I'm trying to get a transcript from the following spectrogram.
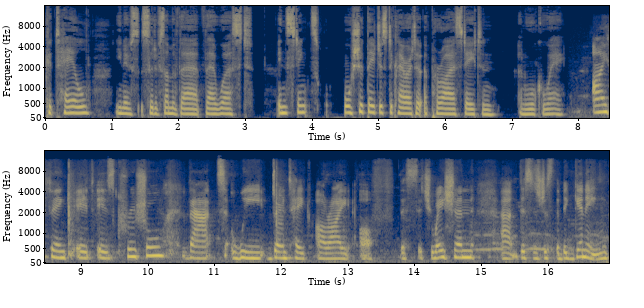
curtail, you know, s- sort of some of their, their worst instincts? Or should they just declare it a, a pariah state and, and walk away? I think it is crucial that we don't take our eye off this situation. Uh, this is just the beginning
